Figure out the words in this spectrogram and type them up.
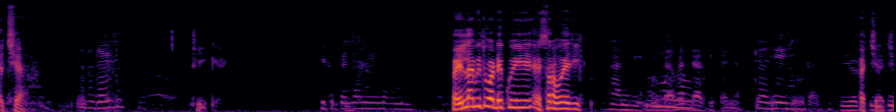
ਅੱਛਾ। ਡੈਡੀ ਸੀ। ਠੀਕ ਹੈ। ਇੱਕ ਪਹਿਲਾਂ ਵੀ ਇਹਨਾਂ ਦਾ ਪਹਿਲਾਂ ਵੀ ਤੁਹਾਡੇ ਕੋਈ ਇਸ ਤਰ੍ਹਾਂ ਹੋਇਆ ਜੀ? ਹਾਂਜੀ ਮੁੰਡਾ ਵੱਡਾ ਸੀ ਪਹਿਲਾਂ। ਕਿਆ ਇਹ ਛੋਟਾ ਸੀ। ਅੱਛਾ ਅੱਛਾ।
